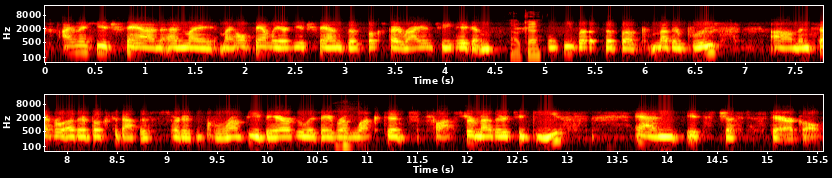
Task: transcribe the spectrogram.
I'm a huge fan, and my, my whole family are huge fans of books by Ryan T. Higgins. okay. And he wrote the book Mother Bruce um, and several other books about this sort of grumpy bear who is a reluctant foster mother to geese. And it's just hysterical.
